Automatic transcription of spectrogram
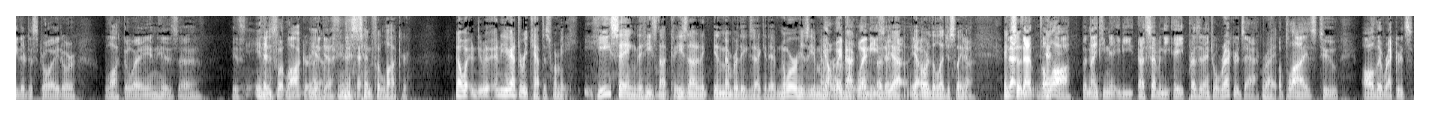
either destroyed or locked away in his uh, his In ten his- foot locker. I guess. in his ten foot locker. Now, and you have to recap this for me. He's saying that he's not he's not an, a member of the executive, nor is he a member. Yeah, way of back the, when he of- said yeah, that, yeah, yeah. or the legislative. Yeah. And that, so that the and- law, the 1978 Presidential Records Act, Right. applies to all the records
